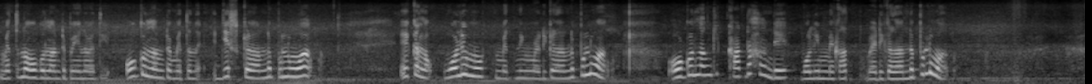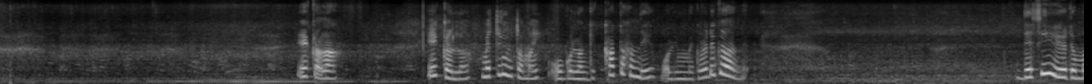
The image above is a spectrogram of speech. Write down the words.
මෙතන ඕගොල්ලන්ට පේන ඇති. ඕගොල්ලන්ට මෙතන ඇඩ්ජස්ට් කරන්න පුළුවන්. ඒකලා වොලියුම් මෙතනින් වැඩි කරන්න පුළුවන්. ඕගොල්ලන්ගේ කටහඬේ වොලියුම් එකත් වැඩි කරන්න පුළුවන්. ඒ කලා ඒ කල්ලා මෙතින් තමයි ඕගොල්ලන්ගේ කටහඳේ වොලිම් එක වැඩ කරන්න. දෙසීයටම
